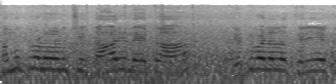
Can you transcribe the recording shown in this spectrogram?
సముద్రంలో నుంచి దారి లేక ఎటువెళ్ళలో తెలియక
